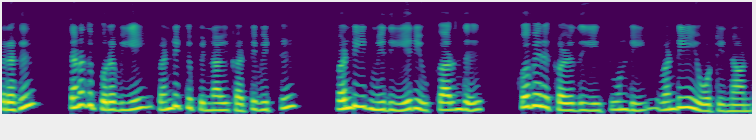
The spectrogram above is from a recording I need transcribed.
பிறகு தனது புறவியை வண்டிக்கு பின்னால் கட்டிவிட்டு வண்டியின் மீது ஏறி உட்கார்ந்து கோவேறு கழுதையை தூண்டி வண்டியை ஓட்டினான்.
